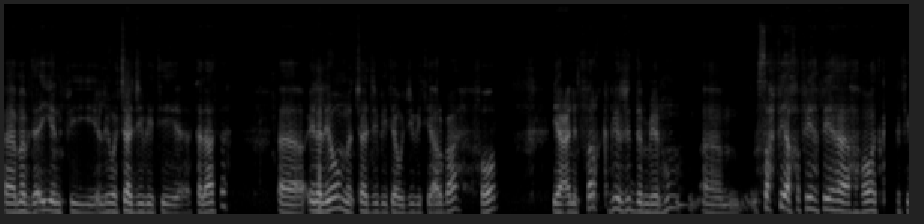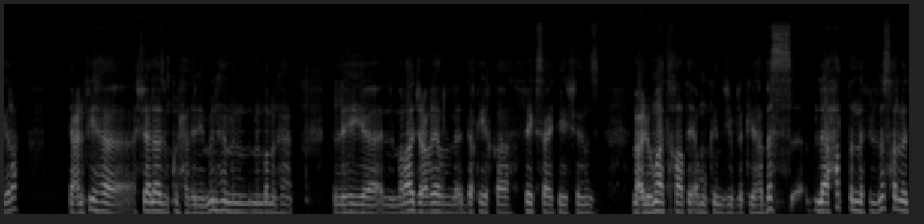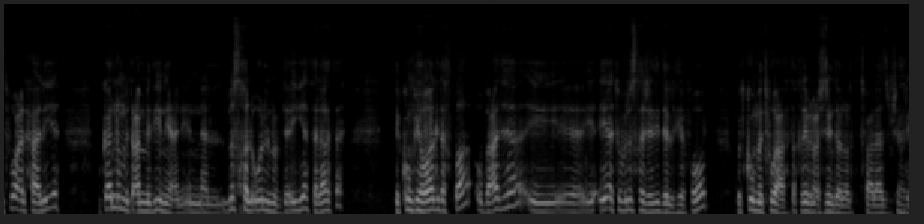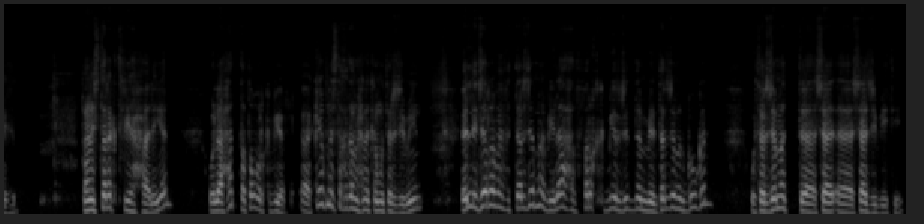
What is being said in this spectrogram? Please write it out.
آه، مبدئيا في اللي هو ChatGPT ثلاثة آه، إلى اليوم تشات جي بي تي أو جي بي تي أربعة فور. يعني فرق كبير جدا بينهم صح فيها فيها فيها هفوات كثيرة. يعني فيها أشياء لازم نكون حذرين منها من من ضمنها اللي هي المراجع غير الدقيقة fake citations معلومات خاطئة ممكن يجيب لك إياها. بس لاحظت إن في النسخة المدفوعة الحالية وكأنهم متعمدين يعني إن النسخة الأولى المبدئية ثلاثة يكون فيها واجد أخطاء وبعدها يأتوا بنسخة جديدة اللي هي four وتكون مدفوعة تقريبا 20 دولار تدفع لازم شهريا. فأنا اشتركت فيها حاليا ولاحظت تطور كبير. آه، كيف نستخدم إحنا كمترجمين؟ اللي جربها في الترجمة بيلاحظ فرق كبير جدا بين ترجمة جوجل وترجمة آه، آه، ChatGPT.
